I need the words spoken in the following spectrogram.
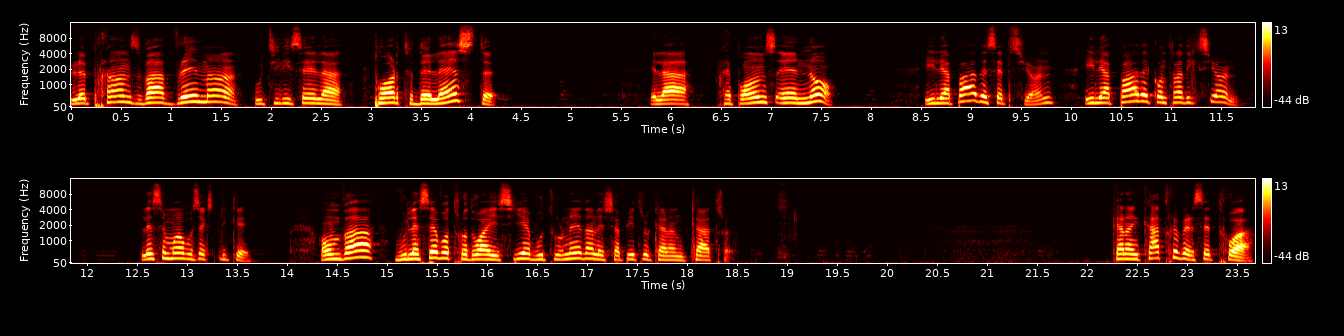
le prince va vraiment utiliser la porte de l'Est? Et la réponse est non. Il n'y a pas d'exception, il n'y a pas de contradiction. Laissez-moi vous expliquer. On va vous laisser votre doigt ici et vous tourner dans le chapitre 44. 44, verset 3.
